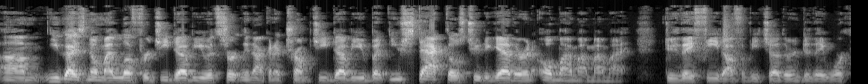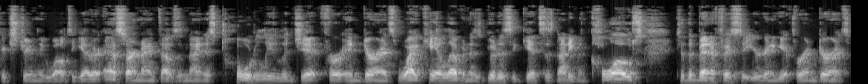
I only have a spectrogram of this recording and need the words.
Um, you guys know my love for GW. It's certainly not going to trump GW, but you stack those two together, and oh my, my, my, my. Do they feed off of each other and do they work extremely well together? SR 9009 is totally legit for endurance. YK11, as good as it gets, is not even close to the benefits that you're going to get for endurance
